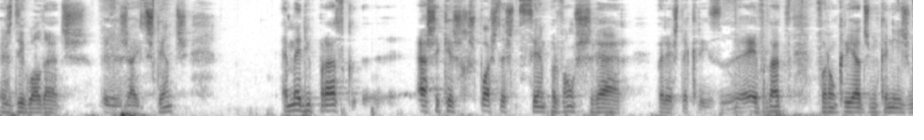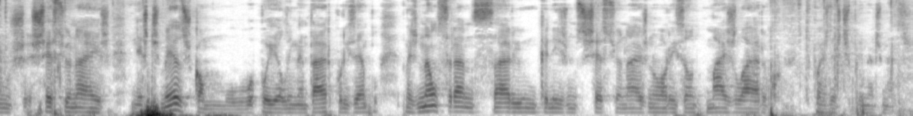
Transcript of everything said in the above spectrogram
as desigualdades eh, já existentes. A médio prazo, eh, acha que as respostas de sempre vão chegar para esta crise. É verdade, foram criados mecanismos excepcionais nestes meses, como o apoio alimentar, por exemplo, mas não será necessário mecanismos excepcionais num horizonte mais largo depois destes primeiros meses?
